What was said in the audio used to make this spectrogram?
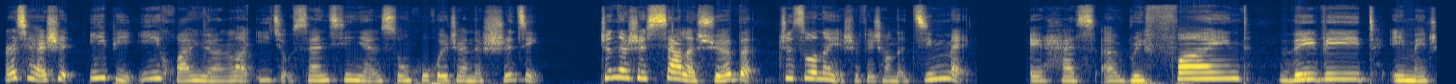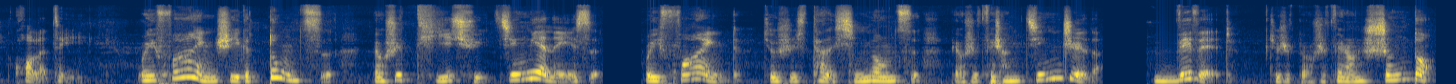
而且还是一比一还原了1937年淞沪会战的实景，真的是下了血本。制作呢也是非常的精美。It has a refined, vivid image quality. Refine 是一个动词，表示提取、精炼的意思。Refined 就是它的形容词，表示非常精致的。Vivid 就是表示非常生动。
